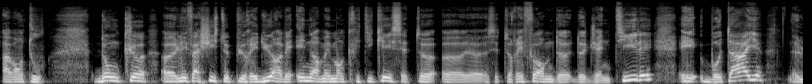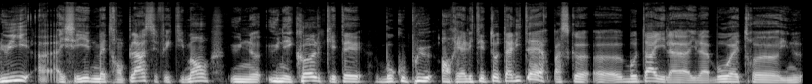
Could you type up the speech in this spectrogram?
avant tout. Donc, les fascistes purs et durs avaient énormément critiqué cette cette réforme de, Gentile, et Botaille, lui, a essayé de mettre en place effectivement une une école qui était beaucoup plus en réalité totalitaire, parce que Botaille, il a il a beau être, il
